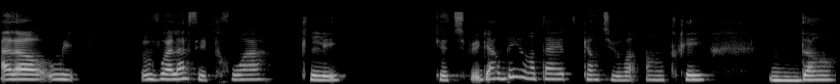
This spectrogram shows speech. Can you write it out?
alors oui, voilà ces trois clés que tu peux garder en tête quand tu vas entrer dans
